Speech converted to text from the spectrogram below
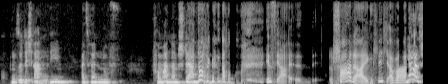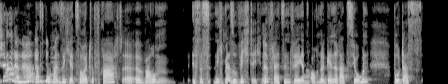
gucken sie dich an, wie als wenn du vom anderen Stern. Ja, genau. Ist ja äh, schade eigentlich, aber ja, ist schade, ne? Das, wo man sich jetzt heute fragt, äh, äh, warum ist es nicht mehr so wichtig? Ne? Vielleicht sind wir jetzt auch eine Generation, wo das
